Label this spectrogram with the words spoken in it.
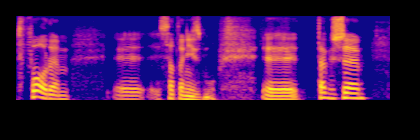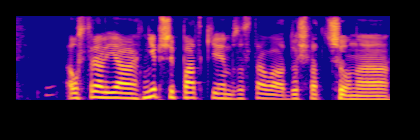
tworem satanizmu. Także Australia nie przypadkiem została doświadczona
